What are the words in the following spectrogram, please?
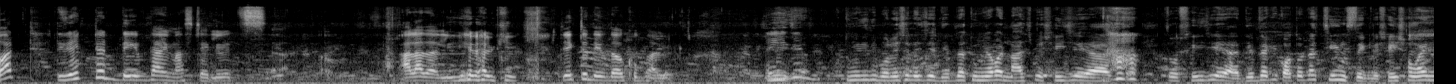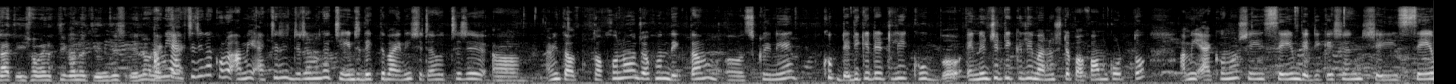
but director Debda I must tell you it's আলাদা লিগের আর কি। ডিরেক্টর দেবদাও খুব ভালো। এই যে তুমি যদি বলেছিলে যে দেবদা তুমি আবার নাচবে সেই যে তো সেই যে দেবদাকে কতটা চেঞ্জ দেখলে? সেই সময় নাচ এই সময়ের নাচে কোনো চেঞ্জেস এলো না আমি অ্যাকচুয়ালি না কোনো আমি অ্যাকচুয়ালি যেটার মধ্যে চেঞ্জ দেখতে পাইনি সেটা হচ্ছে যে আমি তখনও যখন দেখতাম স্ক্রিনে খুব ডেডিকেটেডলি খুব এনার্জেটিক্যালি মানুষটা পারফর্ম করতো আমি এখনও সেই সেম ডেডিকেশন সেই সেম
